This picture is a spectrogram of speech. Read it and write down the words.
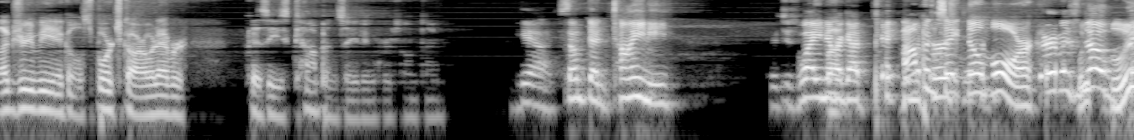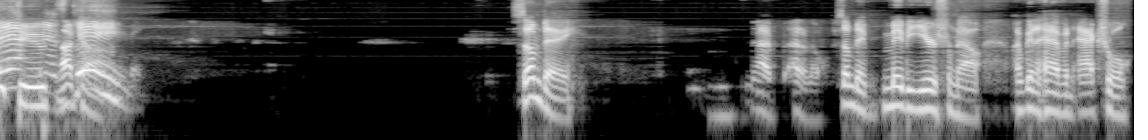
luxury vehicle, sports car, whatever, because he's compensating for something. Yeah, something tiny, which is why he never but got picked. Compensate no more. There was no Bluetooth game. Someday, I, I don't know. Someday, maybe years from now, I'm going to have an actual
